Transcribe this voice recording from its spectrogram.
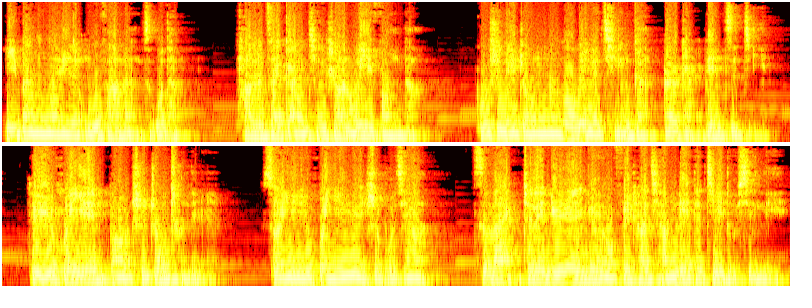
一般的男人无法满足她。他们在感情上容易放荡，不是那种能够为了情感而改变自己，对于婚姻保持忠诚的人，所以婚姻运势不佳。此外，这类女人拥有非常强烈的嫉妒心理，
